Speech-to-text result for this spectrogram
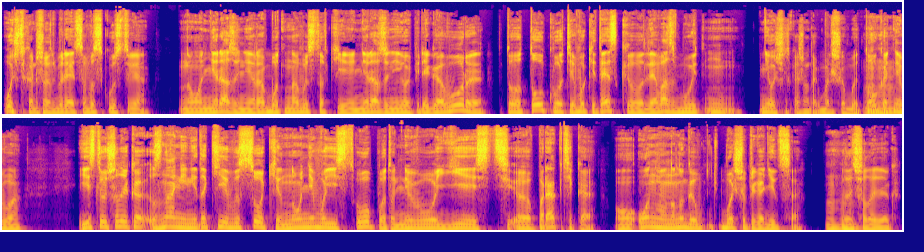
очень хорошо разбирается в искусстве, но он ни разу не работал на выставке, ни разу не его переговоры, то толку от его китайского для вас будет ну, не очень, скажем так, большой будет толк Мгм. от него. Если у человека знания не такие высокие, но у него есть опыт, у него есть э, практика, он вам намного больше пригодится. Мгм. этот человек.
